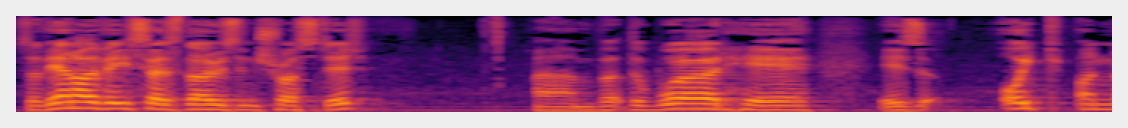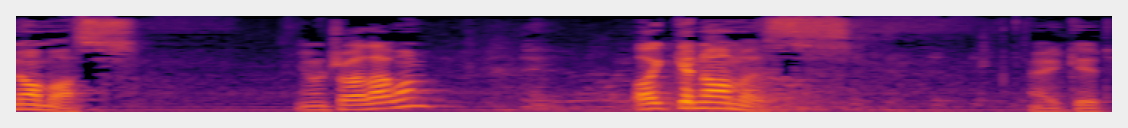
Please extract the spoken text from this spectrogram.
So the NIV says those entrusted. Um, but the word here is oikonomos. You want to try that one? Oikonomos. Very good.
